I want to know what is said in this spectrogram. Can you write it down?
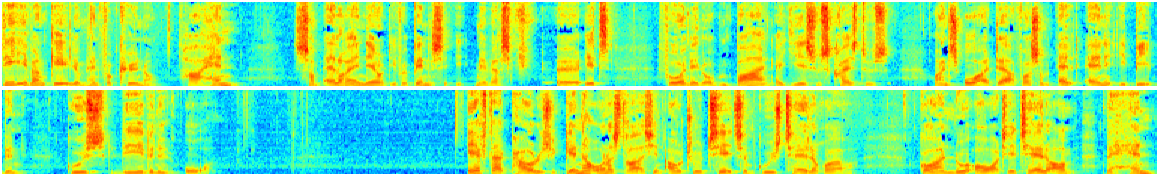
Det evangelium, han forkynder, har han, som allerede nævnt i forbindelse med vers øh, 1, fået ved en åbenbaring af Jesus Kristus, og hans ord er derfor som alt andet i Bibelen Guds levende ord. Efter at Paulus igen har understreget sin autoritet som Guds talerør, går han nu over til at tale om, hvad han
